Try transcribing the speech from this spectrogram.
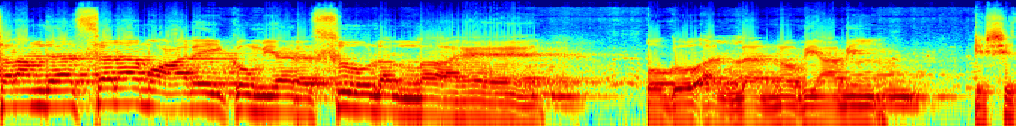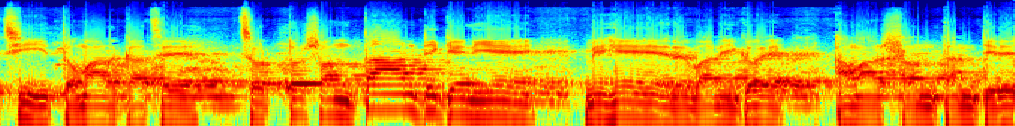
সালাম দেয় আসসালামু আলাইকুম ইয়া রাসূলুল্লাহ। ওগো আল্লাহর নবী, আমি এসেছি তোমার কাছে ছোট্ট সন্তানটিকে নিয়ে মেহেরবানি করে আমার সন্তানটিরে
